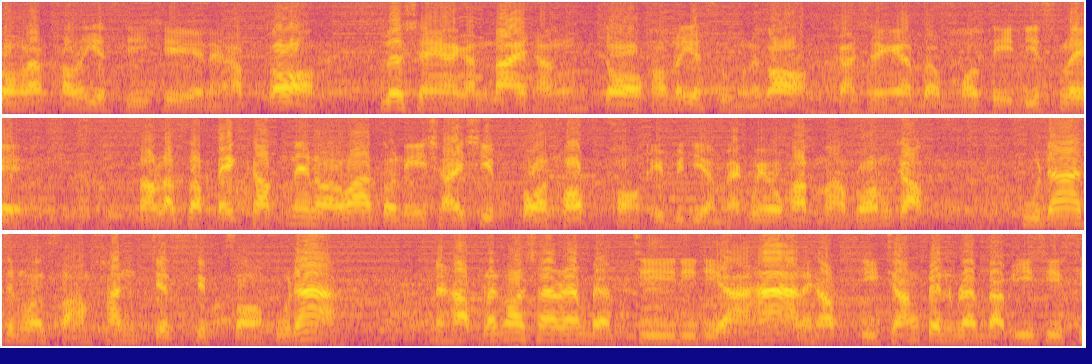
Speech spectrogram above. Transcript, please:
รองรับความละเอียด 4K นะครับก็เลือกใช้งานกันได้ทั้งจอความละเอียดสูง แล้วก็การใช้งานแบบ Multi Display สำหรับสเปคครับ แน่นอนว่าตัวนี้ใช้ชิปตัวท็อปของ NVIDIA Maxwell ครับ มาพร้อมกับ CUDA จำนวน 3,072 CUDA นะครับ แล้วก็ใช้แรมแบบ GDDR5 นะครับ อีกทั้งเป็นแรมแบบ ECC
